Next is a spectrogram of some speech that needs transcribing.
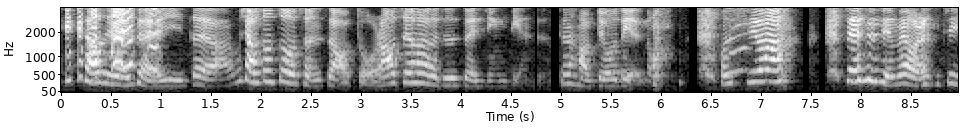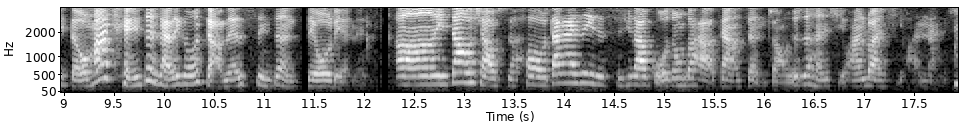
超级没诚意。对啊，我小时候做的蠢事好多，然后最后一个就是最经典的，真的好丢脸哦。我希望这件事情没有人记得。我妈前一阵才在跟我讲这件事情，真的很丢脸哎。嗯，你知道我小时候大概是一直持续到国中都还有这样的症状，我就是很喜欢乱喜欢男生，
